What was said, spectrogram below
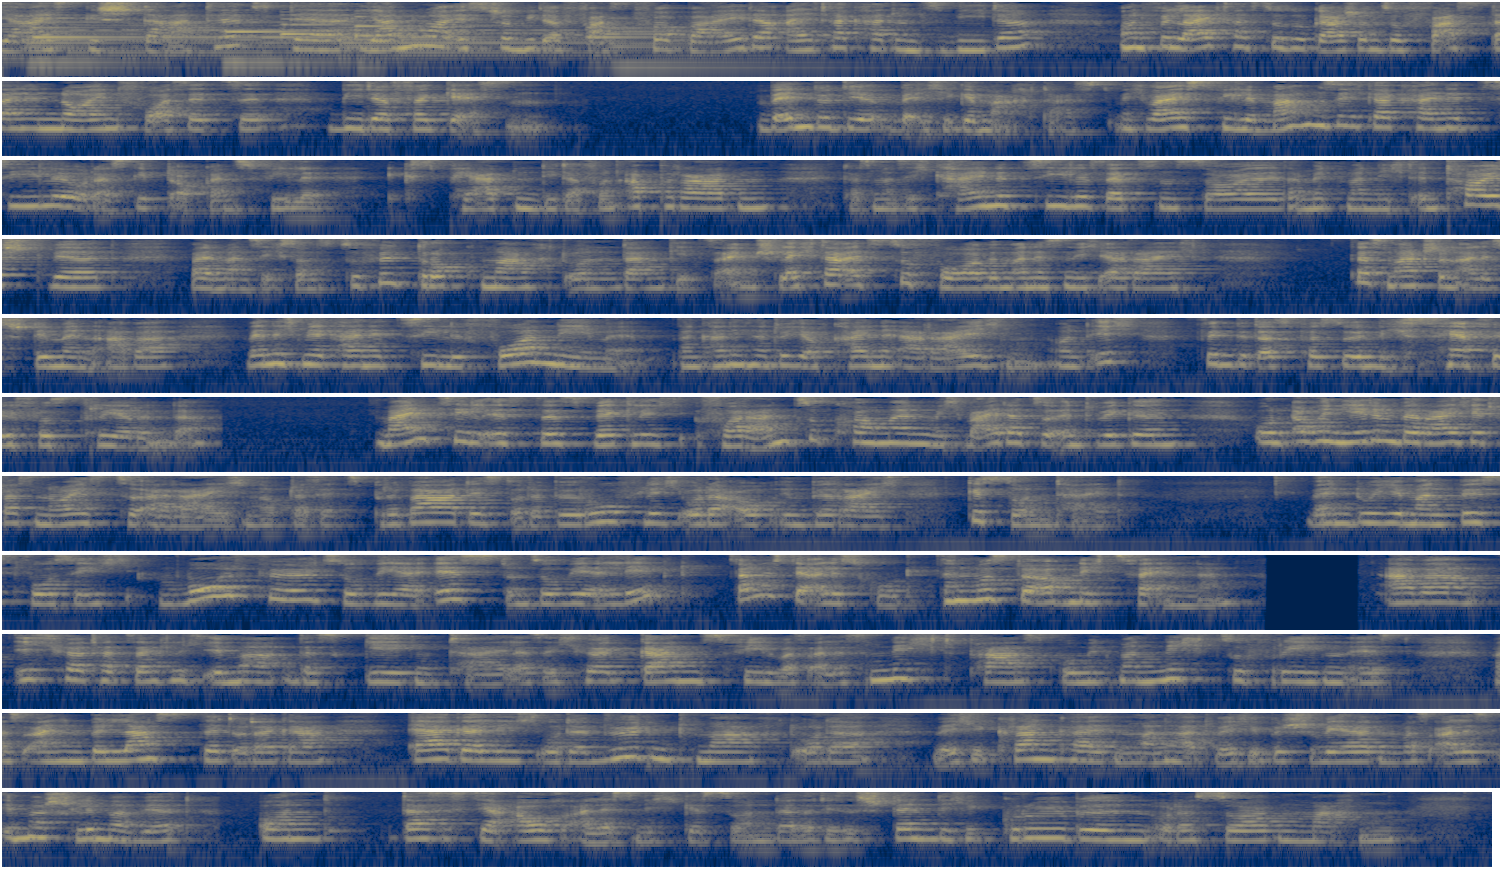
Jahr ist gestartet. Der Januar ist schon wieder fast vorbei. Der Alltag hat uns wieder. Und vielleicht hast du sogar schon so fast deine neuen Vorsätze wieder vergessen. Wenn du dir welche gemacht hast. Ich weiß, viele machen sich gar keine Ziele oder es gibt auch ganz viele Experten, die davon abraten, dass man sich keine Ziele setzen soll, damit man nicht enttäuscht wird, weil man sich sonst zu viel Druck macht und dann geht es einem schlechter als zuvor, wenn man es nicht erreicht. Das mag schon alles stimmen, aber wenn ich mir keine Ziele vornehme, dann kann ich natürlich auch keine erreichen. Und ich finde das persönlich sehr viel frustrierender. Mein Ziel ist es, wirklich voranzukommen, mich weiterzuentwickeln und auch in jedem Bereich etwas Neues zu erreichen, ob das jetzt privat ist oder beruflich oder auch im Bereich Gesundheit. Wenn du jemand bist, wo sich wohlfühlt, so wie er ist und so wie er lebt, dann ist dir alles gut. Dann musst du auch nichts verändern. Aber ich höre tatsächlich immer das Gegenteil. Also ich höre ganz viel, was alles nicht passt, womit man nicht zufrieden ist, was einen belastet oder gar ärgerlich oder wütend macht oder welche Krankheiten man hat, welche Beschwerden, was alles immer schlimmer wird. Und das ist ja auch alles nicht gesund. Also dieses ständige Grübeln oder Sorgen machen,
